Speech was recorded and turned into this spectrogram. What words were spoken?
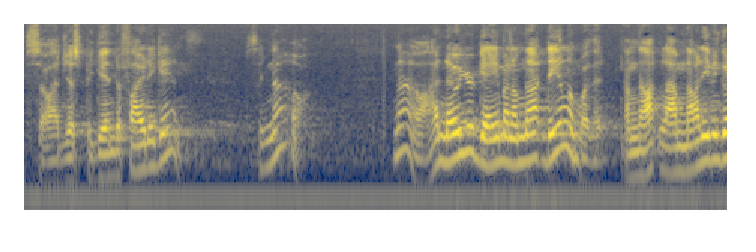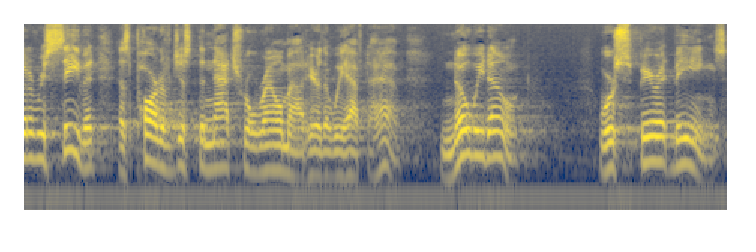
So I just began to fight again. I said, no. No, I know your game and I'm not dealing with it. I'm not, I'm not even going to receive it as part of just the natural realm out here that we have to have. No, we don't. We're spirit beings.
